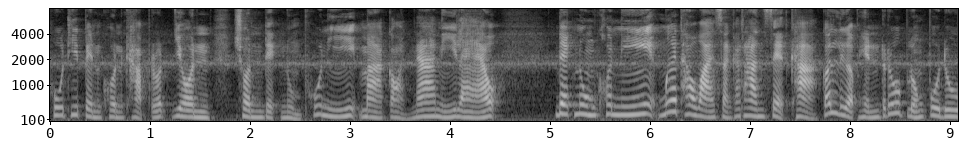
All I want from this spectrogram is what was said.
ผู้ที่เป็นคนขับรถยนต์ ชนเด็กหนุ่มผู้นี้มาก่อนหน้านี้แล้วเด็กหนุ่มคนนี้เมื่อถวายสังฆทานเสร็จค่ะ ก็เหลือบเห็นรูปหลวงปู่ดู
